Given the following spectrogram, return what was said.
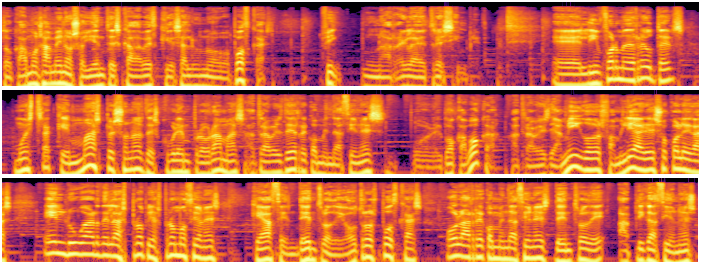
tocamos a menos oyentes cada vez que sale un nuevo podcast. En fin, una regla de tres simple. El informe de Reuters muestra que más personas descubren programas a través de recomendaciones por el boca a boca, a través de amigos, familiares o colegas, en lugar de las propias promociones que hacen dentro de otros podcasts o las recomendaciones dentro de aplicaciones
